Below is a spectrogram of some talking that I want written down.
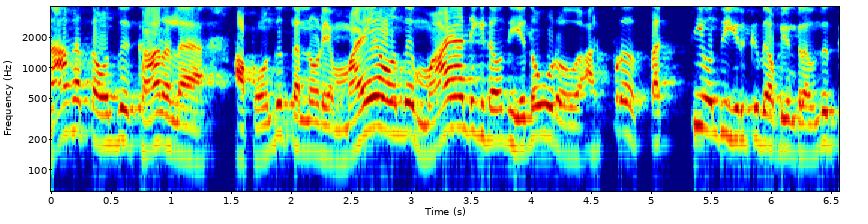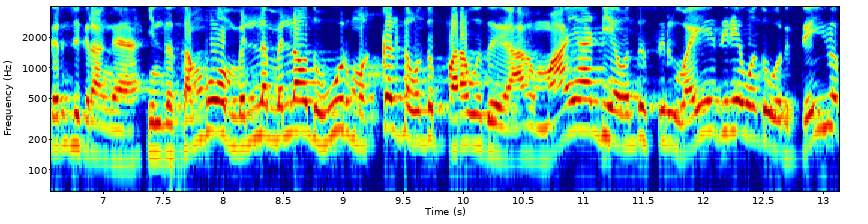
நாகத்தை வந்து காணல. அப்ப வந்து தன்னுடைய மயம் வந்து மாயாண்டி கிட்ட வந்து ஏதோ ஒரு அற்புத சக்தி வந்து இருக்குது அப்படின்றத வந்து தெரிஞ்சுக்கிறாங்க. இந்த சம்பவம் மெல்ல மெல்ல வந்து ஊர் மக்கள்கிட்ட வந்து பரவுது. மாயாண்டிய வந்து சிறு வயதிலே வந்து ஒரு தெய்வ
